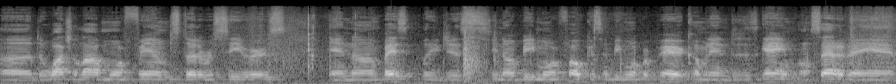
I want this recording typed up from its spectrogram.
uh, to watch a lot more film, study receivers, and um, basically just you know be more focused and be more prepared coming into this game on Saturday. And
